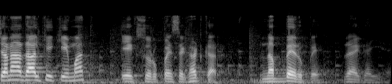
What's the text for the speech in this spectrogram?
चना दाल की कीमत एक सौ रुपये से घटकर नब्बे रुपये रह गई है।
